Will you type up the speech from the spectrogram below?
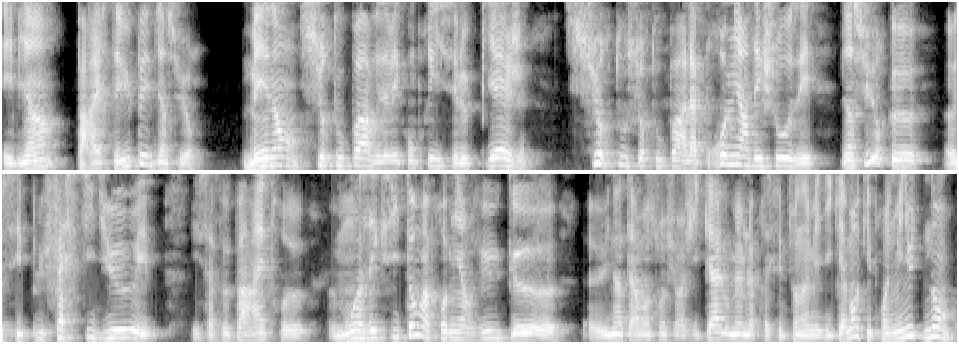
Eh bien, par RTUP, bien sûr. Mais non, surtout pas, vous avez compris, c'est le piège. Surtout, surtout pas. La première des choses, et bien sûr que euh, c'est plus fastidieux et, ça peut paraître euh, moins excitant à première vue que euh, une intervention chirurgicale ou même la prescription d'un médicament qui prend une minute. Non.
